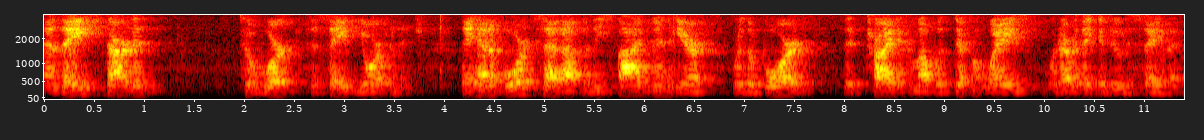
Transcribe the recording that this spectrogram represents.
And they started to work to save the orphanage. They had a board set up, and these five men here were the board that tried to come up with different ways, whatever they could do to save it.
